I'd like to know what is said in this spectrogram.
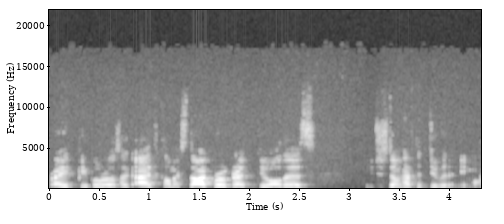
right? People are always like, I have to call my stockbroker, I have to do all this you just don't have to do it anymore.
